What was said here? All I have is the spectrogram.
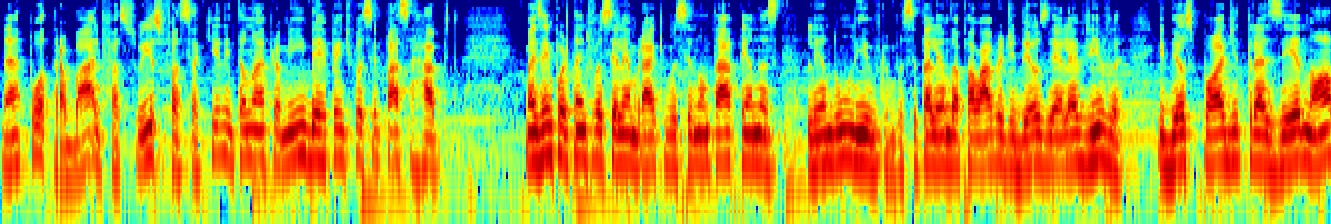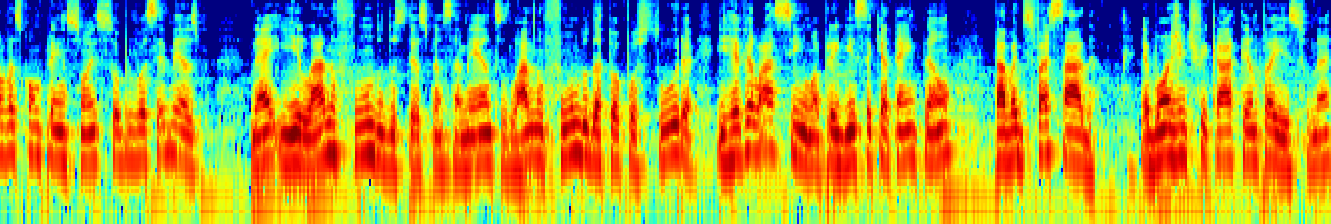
né? Pô, trabalho, faço isso, faço aquilo, então não é para mim, e de repente você passa rápido. Mas é importante você lembrar que você não está apenas lendo um livro, você está lendo a palavra de Deus e ela é viva. E Deus pode trazer novas compreensões sobre você mesmo. Né? E ir lá no fundo dos teus pensamentos, lá no fundo da tua postura e revelar sim uma preguiça que até então estava disfarçada. É bom a gente ficar atento a isso, né?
